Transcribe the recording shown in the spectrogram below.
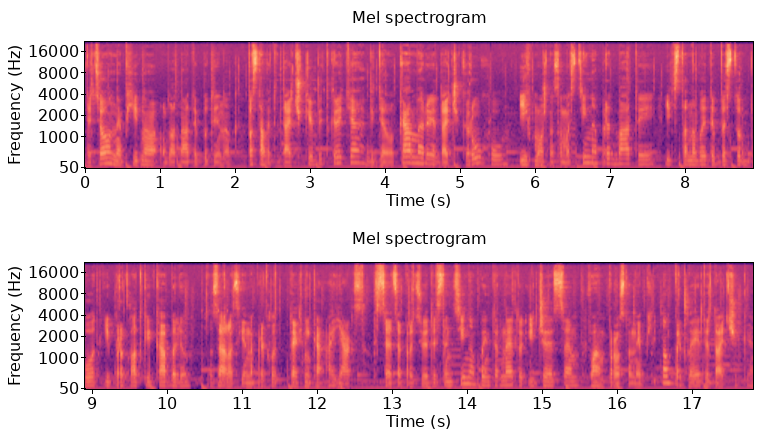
Для цього необхідно обладнати будинок, поставити датчики відкриття, відеокамери, датчики руху. Їх можна самостійно придбати і встановити без турбот і прокладки кабелю. Зараз є, наприклад, техніка Ajax. Все це працює дистанційно по інтернету і GSM. Вам просто необхідно приклеїти датчики.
